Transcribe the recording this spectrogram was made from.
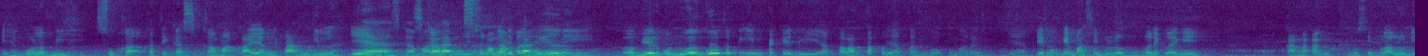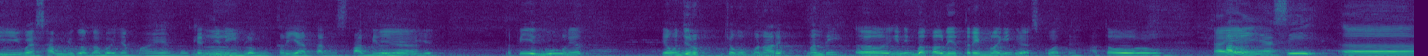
ya gue lebih suka ketika Skamaka yang dipanggil lah Iya, sekarang kan justru nggak Skamaka dipanggil juga, nih. eh, biarpun dua gol tapi impactnya di Atalanta kelihatan kok kemarin Ya, ya, mungkin masih belum balik lagi karena kan musim lalu di West Ham juga nggak banyak main mungkin jadi belum kelihatan stabilnya Hmm. Iya. dia tapi ya gue ngeliat yang cukup cukup menarik nanti eh, ini bakal di trim lagi nggak squadnya atau Kayaknya sih eh,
